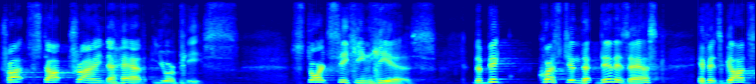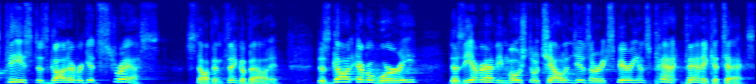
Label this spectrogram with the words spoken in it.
Try, stop trying to have your peace. Start seeking His. The big question that then is asked if it's God's peace, does God ever get stressed? Stop and think about it. Does God ever worry? Does he ever have emotional challenges or experience panic, panic, attacks?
